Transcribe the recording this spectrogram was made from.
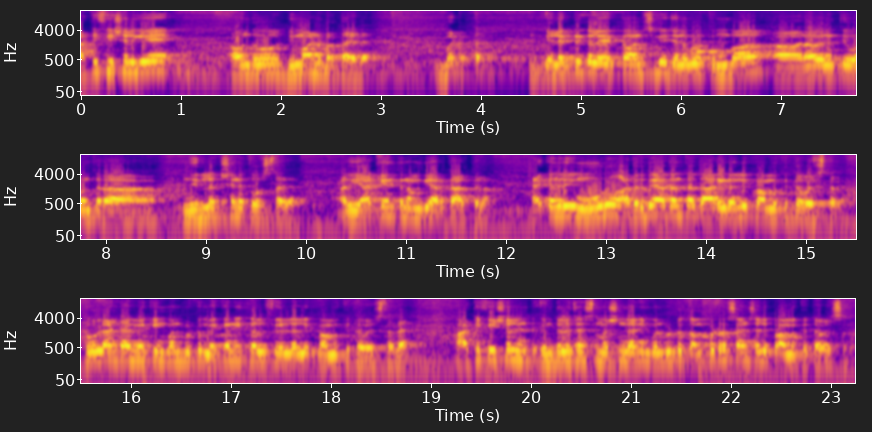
ಆರ್ಟಿಫಿಷಿಯಲ್ಗೆ ಒಂದು ಡಿಮಾಂಡ್ ಬರ್ತಾ ಇದೆ. ಬಟ್ ಎಲೆಕ್ಟ್ರಿಕಲ್ ಎಲೆಕ್ಟ್ರಾನಿಕ್ಸ್ಗೆ ಜನಗಳು ತುಂಬ ನಾವೇನಂತೀವಿ ಒಂಥರ ನಿರ್ಲಕ್ಷ್ಯನೇ ತೋರಿಸ್ತಾ ಇದ್ದಾರೆ. ಅದು ಯಾಕೆ ಅಂತ ನಮಗೆ ಅರ್ಥ ಆಗ್ತಿಲ್ಲ. ಯಾಕಂದರೆ ಈ ಮೂರು ಅದರದೇ ಆದಂಥ ದಾರಿಗಳಲ್ಲಿ ಪ್ರಾಮುಖ್ಯತೆ ವಹಿಸ್ತವೆ ಟೂಲ್ ಆ್ಯಂಡ್ ಡೈ ಮೇಕಿಂಗ್ ಬಂದ್ಬಿಟ್ಟು ಮೆಕ್ಯಾನಿಕಲ್ ಫೀಲ್ಡಲ್ಲಿ ಪ್ರಾಮುಖ್ಯತೆ ವಹಿಸ್ತದೆ. ಆರ್ಟಿಫಿಷಿಯಲ್ ಇಂಟೆಲಿಜೆನ್ಸ್ ಮಷಿನ್ ಲರ್ನಿಂಗ್ ಬಂದ್ಬಿಟ್ಟು ಕಂಪ್ಯೂಟರ್ ಸೈನ್ಸಲ್ಲಿ ಪ್ರಾಮುಖ್ಯತೆ ವಹಿಸ್ತದೆ.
